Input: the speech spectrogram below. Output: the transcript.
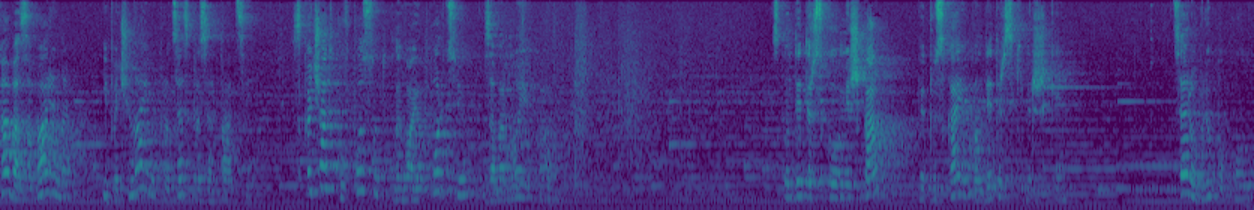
кава заварена і починаю процес презентації. Спочатку в посуд вливаю порцію заварної кави. Кондитерського мішка випускаю кондитерські вершки. Це роблю по колу.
